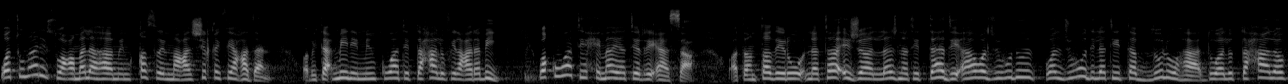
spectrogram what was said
وتمارس عملها من قصر المعاشق في عدن وبتأمين من قوات التحالف العربي وقوات حماية الرئاسة. وتنتظر نتائج لجنة التهدئة والجهود, والجهود التي تبذلها دول التحالف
